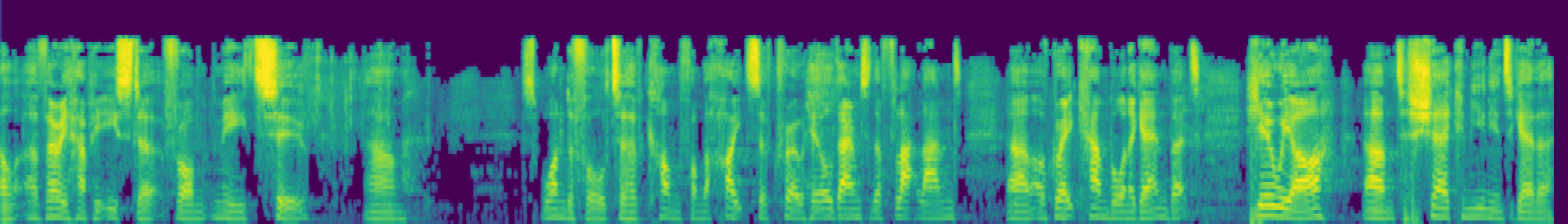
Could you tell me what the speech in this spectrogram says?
Well, a very happy Easter from me too. Um, it's wonderful to have come from the heights of Crow Hill down to the flatland um, of Great Cambourne again, but here we are um, to share communion together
